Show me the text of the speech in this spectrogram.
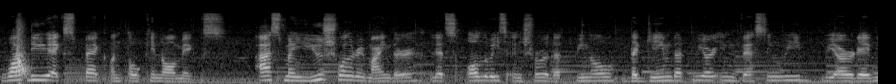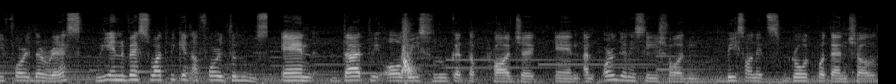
What do you expect on tokenomics? As my usual reminder, let's always ensure that we know the game that we are investing with, we are ready for the risk, we invest what we can afford to lose, and that we always look at the project and an organization based on its growth potential,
